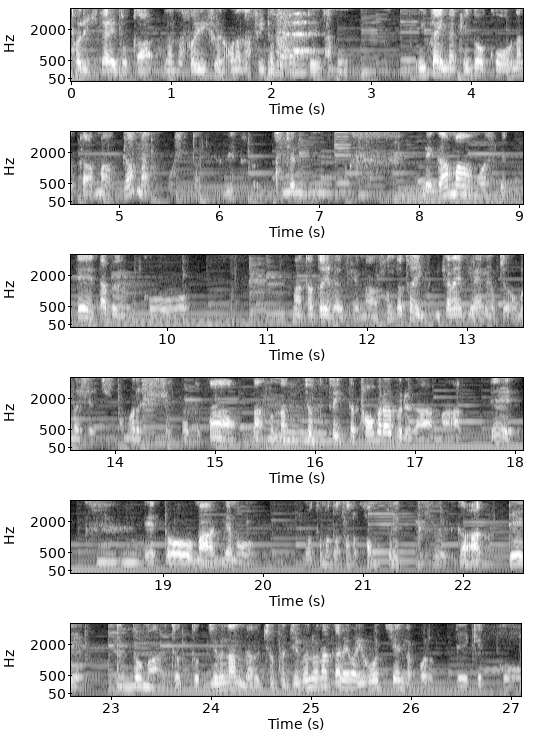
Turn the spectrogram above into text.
取り行きたいとかなんかそういうふうなお腹空いたとかって多分言いたいんだけどこうなんかまあ我慢をしてたんだよね。に。で我慢をしてて多分こうまあ例えばですけどまあ本当はトイレ行かないといけないのをちょっと思い出し思い出しちゃったとかまあそんなちょっとといったトラブルがまああって、えっとまあでももともとそのコンプレックスがあってちょっとまあちょっと自分なんだろうちょっと自分の中では幼稚園の頃って結構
